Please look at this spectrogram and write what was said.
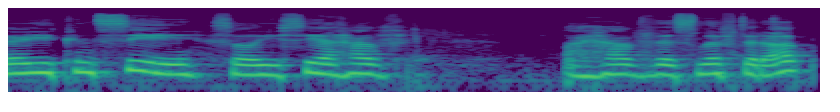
There you can see, so you see I have I have this lifted up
